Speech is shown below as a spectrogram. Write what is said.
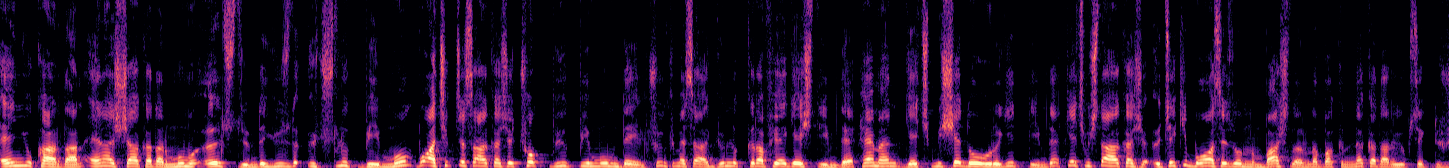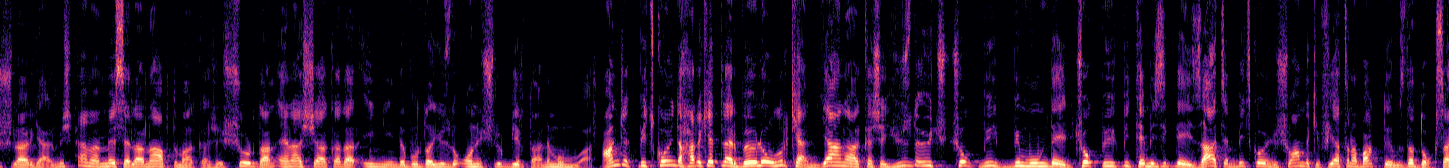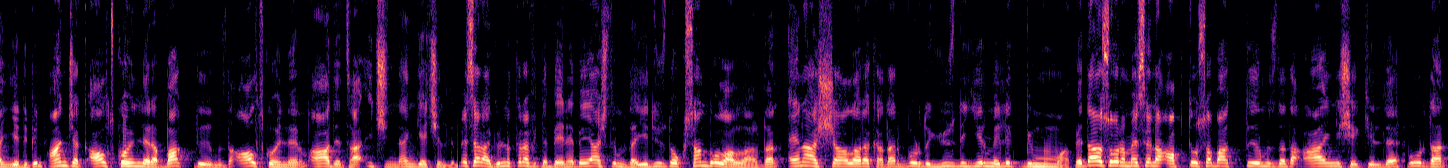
en yukarıdan en aşağı kadar mumu ölçtüğümde %3'lük bir mum. Bu açıkçası arkadaşlar çok büyük bir mum değil. Çünkü mesela günlük grafiğe geçtiğimde hemen geçmişe doğru gittiğimde geçmişte arkadaşlar öteki boğa sezonunun başlarında bakın ne kadar yüksek düşüşler gelmiş. Hemen mesela ne yaptım arkadaşlar? Şuradan en aşağı kadar indiğinde burada %13'lük bir tane mum var. Ancak Bitcoin'de hareketler böyle olurken yani arkadaşlar %3 çok büyük bir mum değil. Çok büyük bir temizlik değil. Zaten Bitcoin'in şu andaki fiyatına baktığımızda 97 bin. Ancak altcoin'lere baktığımızda altcoin'lerin adeta içinden geçildi. Mesela günlük grafikte BNB'yi açtığımda 790 dolarlardan en aşağılara kadar burada %20'lik bir mum var. Ve daha sonra mesela Aptos'a baktığımızda da aynı şekilde buradan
